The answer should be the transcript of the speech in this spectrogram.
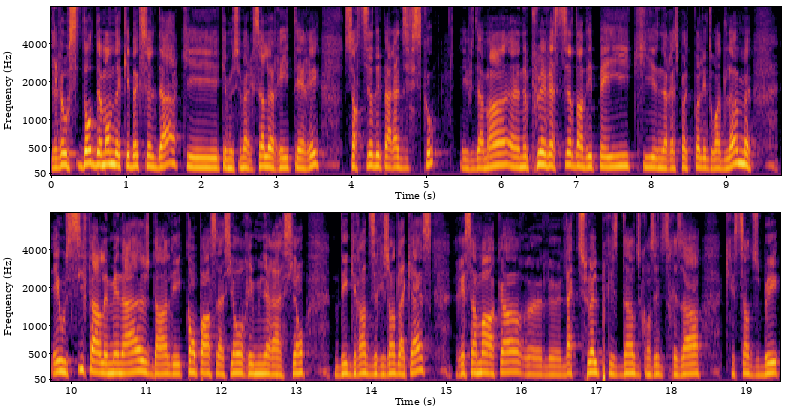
Il y avait aussi d'autres demandes de Québec solidaire que M. Marissal a réitéré sortir des paradis fiscaux évidemment, ne plus investir dans des pays qui ne respectent pas les droits de l'homme et aussi faire le ménage dans les compensations, rémunérations des grands grands dirigeants de la Caisse. Récemment encore, l'actuel président du Conseil du Trésor, Christian Dubé,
